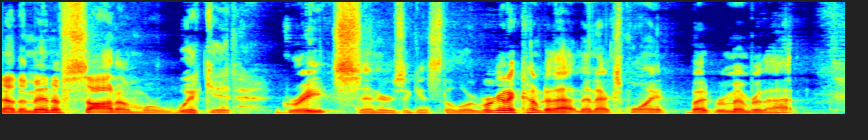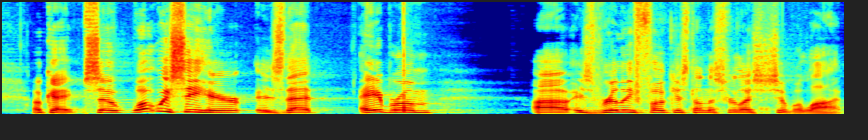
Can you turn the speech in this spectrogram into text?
Now, the men of Sodom were wicked, great sinners against the Lord. We're going to come to that in the next point, but remember that. Okay, so what we see here is that Abram uh, is really focused on this relationship with Lot.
